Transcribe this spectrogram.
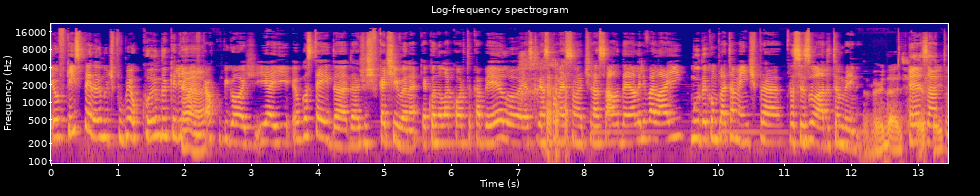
eu fiquei esperando, tipo, meu, quando que ele vai Aham. ficar com bigode? E aí eu gostei da, da justificativa, né? Que é quando ela corta o cabelo e as crianças começam a tirar sarro dela, ele vai lá e muda completamente pra, pra ser zoado também, né? É verdade. É, exato.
